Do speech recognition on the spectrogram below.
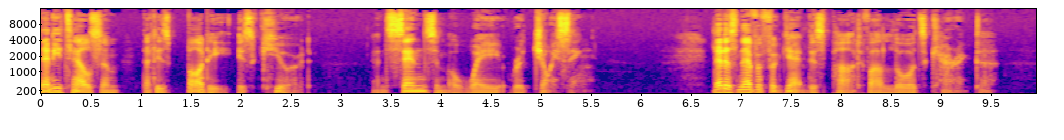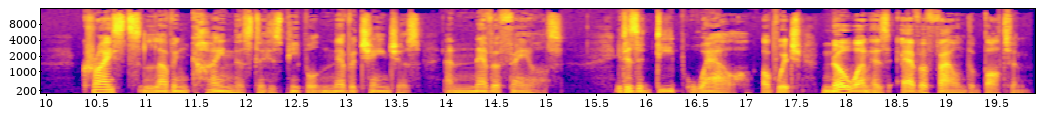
Then he tells him that his body is cured and sends him away rejoicing. Let us never forget this part of our Lord's character. Christ's loving kindness to his people never changes and never fails. It is a deep well of which no one has ever found the bottom.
